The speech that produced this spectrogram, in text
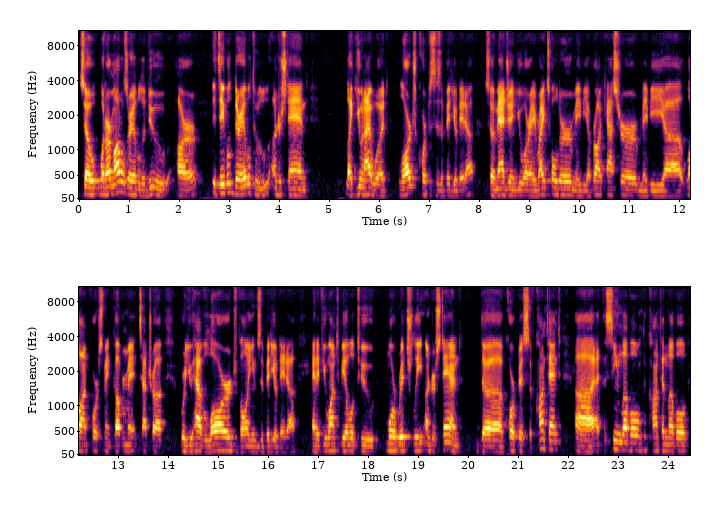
So what our models are able to do are it's able they're able to understand, like you and I would, large corpuses of video data. So imagine you are a rights holder, maybe a broadcaster, maybe uh, law enforcement, government, etc., where you have large volumes of video data. And if you want to be able to more richly understand the corpus of content uh, at the scene level, the content level,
